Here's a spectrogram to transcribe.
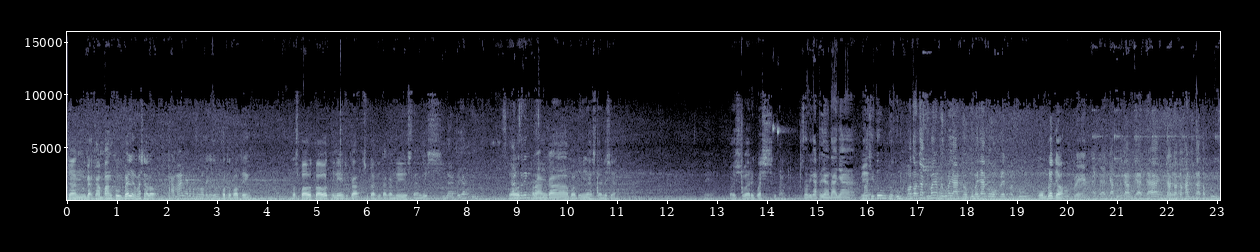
dan nggak gampang gompel ya mas kalau Aman kan pas kontak itu? powder coating terus baut-baut ini juga sudah kita ganti stainless Bila ada yang di baut rangka baut ininya stainless ya nih pokoknya sesuai request kita sering ada yang tanya, Iya. Mas itu dokum motornya gimana dokumennya? Dokumennya komplit, Bosku. komplit ya Komplit, STNK BPKB ada, kita Oke. cocokkan juga tembus.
